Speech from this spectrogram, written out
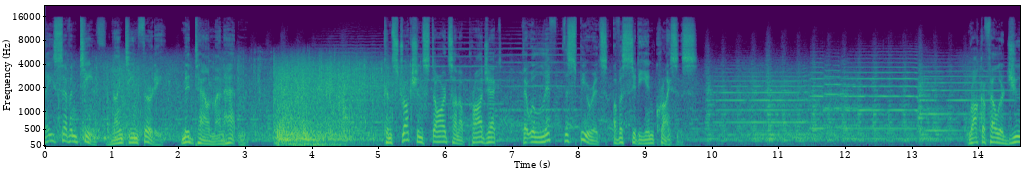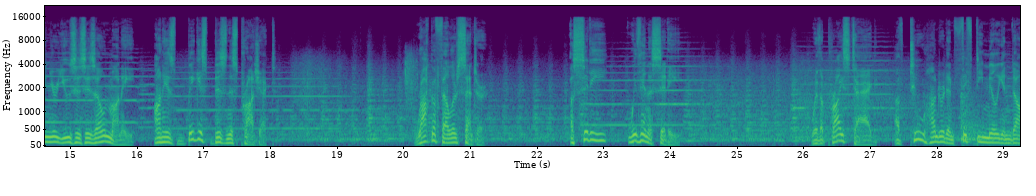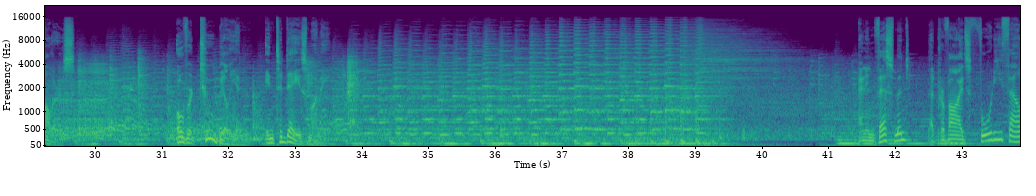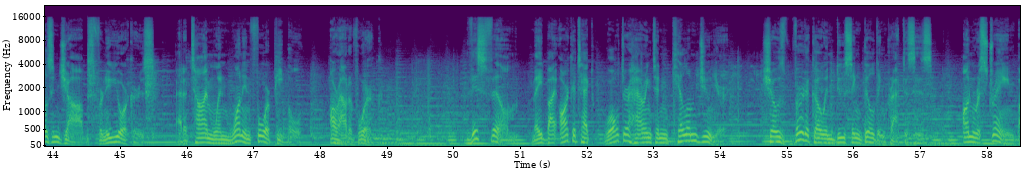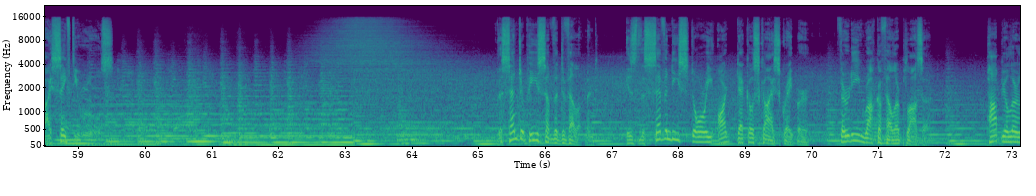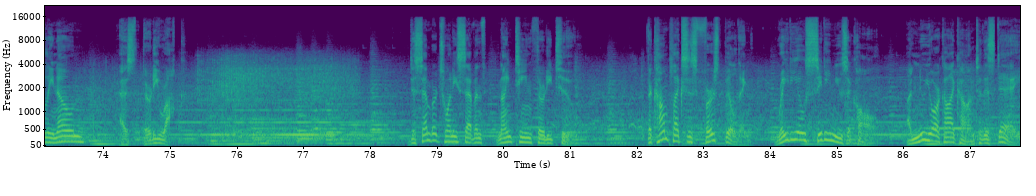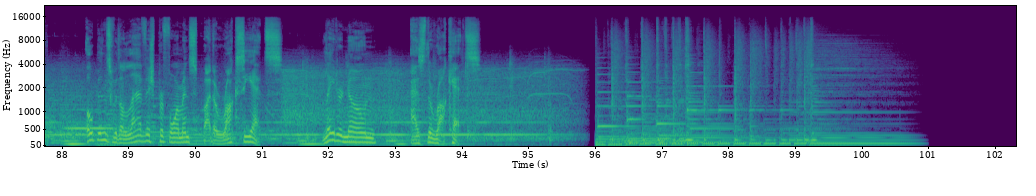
May 17, 1930, Midtown Manhattan. Construction starts on a project that will lift the spirits of a city in crisis. Rockefeller Jr. uses his own money on his biggest business project, Rockefeller Center, a city within a city, with a price tag of $250 million, over 2 billion in today's money. An investment that provides 40,000 jobs for New Yorkers at a time when one in four people are out of work. This film, made by architect Walter Harrington Kilham Jr., shows vertigo-inducing building practices, unrestrained by safety rules. The centerpiece of the development is the 70-story Art Deco skyscraper, 30 Rockefeller Plaza, popularly known as 30 Rock. December 27, 1932. The complex's first building, Radio City Music Hall, a New York icon to this day, opens with a lavish performance by the Roxyettes, later known as the Rockettes.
